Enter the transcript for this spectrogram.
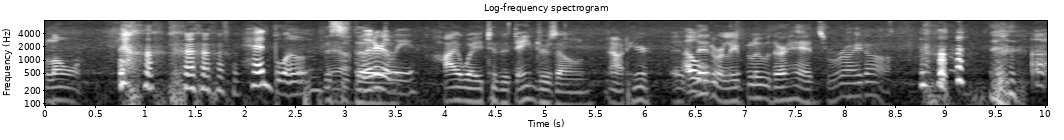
blown. Head blown. This Yeah. is the Literally. Highway to the danger zone out here. It Oh. literally blew their heads right off.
